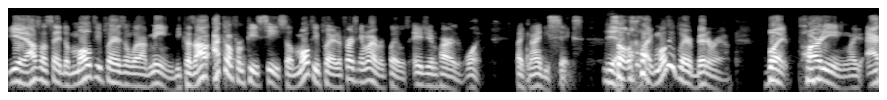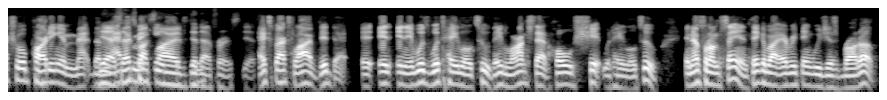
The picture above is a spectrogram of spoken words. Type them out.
Yeah, I was gonna say the multiplayer isn't what I mean because I, I come from PC, so multiplayer. The first game I ever played was Age of Empires One, like '96. Yeah. So like multiplayer been around, but partying, like actual partying and ma- the yes, Xbox Live system- did that first. Yes. Xbox Live did that, it, it, and it was with Halo 2. They launched that whole shit with Halo 2, and that's what I'm saying. Think about everything we just brought up:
